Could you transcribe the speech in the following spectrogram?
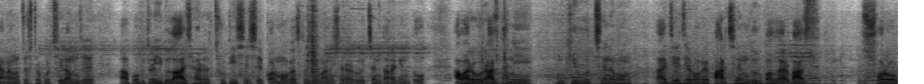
জানানোর চেষ্টা করছিলাম যে পবিত্র ঈদুল আজহার ছুটি শেষে কর্মব্যস্ত যে মানুষেরা রয়েছেন, তারা কিন্তু আবারও রাজধানীমুখী হচ্ছেন এবং যে যেভাবে পারছেন দূরপাল্লার বাস সড়ক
